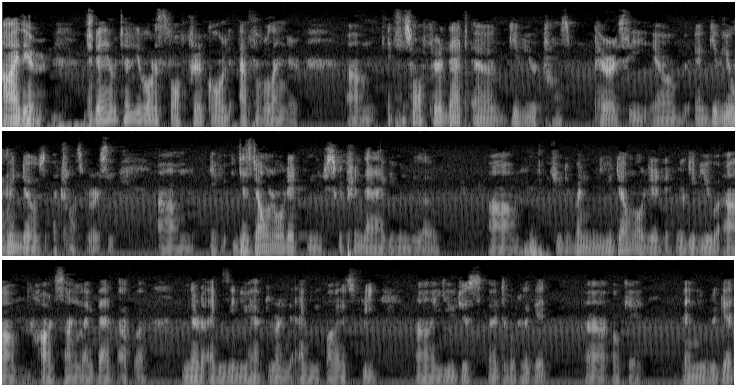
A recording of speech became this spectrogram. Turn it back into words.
Hi there. Today I will tell you about a software called Alpha Blender. Um, it's a software that uh, give you transparency, uh, give your windows a transparency. Um, if just download it from the description that I have given below. Um, you, when you download it, it will give you a hard sign like that of a Blender exe, and you have to run the exe file. It's free. Uh, you just uh, double click it. Uh, okay, then you will get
